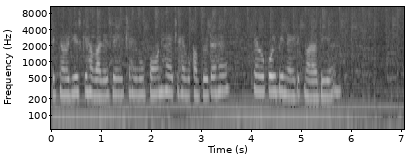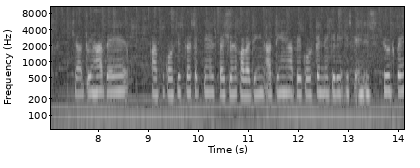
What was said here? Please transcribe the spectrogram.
ٹیکنالوجیز کے حوالے سے، چاہے وہ فون ہے، چاہے وہ کمپیوٹر ہے، چاہے وہ کوئی بھی نئی ٹیکنالوجی ہے۔ اچھا تو یہاں پہ آپ کورسز کر سکتے ہیں، اسپیشل خواتین آتی ہیں یہاں پہ کورس کرنے کے لیے اس کے انسٹیٹیوٹ پہ،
